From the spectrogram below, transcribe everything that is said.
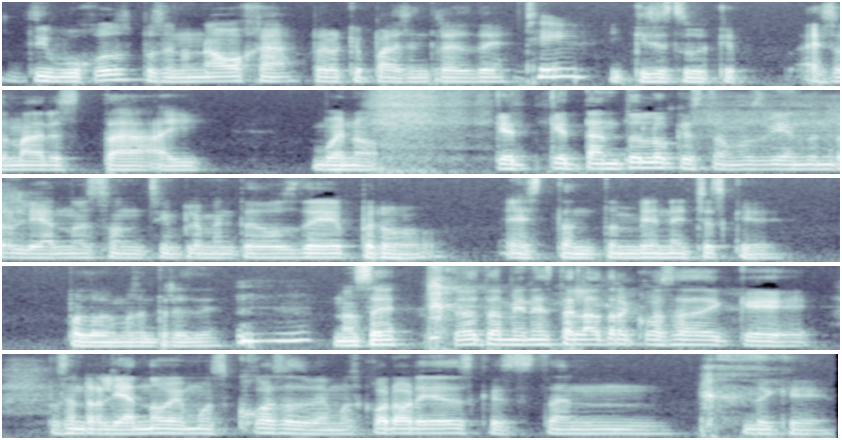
dibujos pues en una hoja, pero que parecen 3D? Sí. Y que dices tú que esa madre está ahí. Bueno, que, que tanto lo que estamos viendo en realidad no son simplemente 2D, pero están tan bien hechas que pues lo vemos en 3D. Ujú. No sé, pero también está la otra cosa de que pues en realidad no vemos cosas, vemos colores que están de que...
